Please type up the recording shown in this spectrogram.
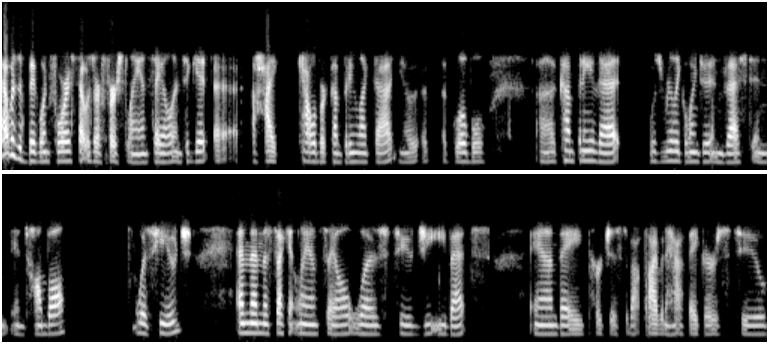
that was a big one for us. That was our first land sale, and to get a, a high caliber company like that, you know, a, a global uh, company that was really going to invest in in Tomball was huge. And then the second land sale was to GE Betz, and they purchased about five and a half acres to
